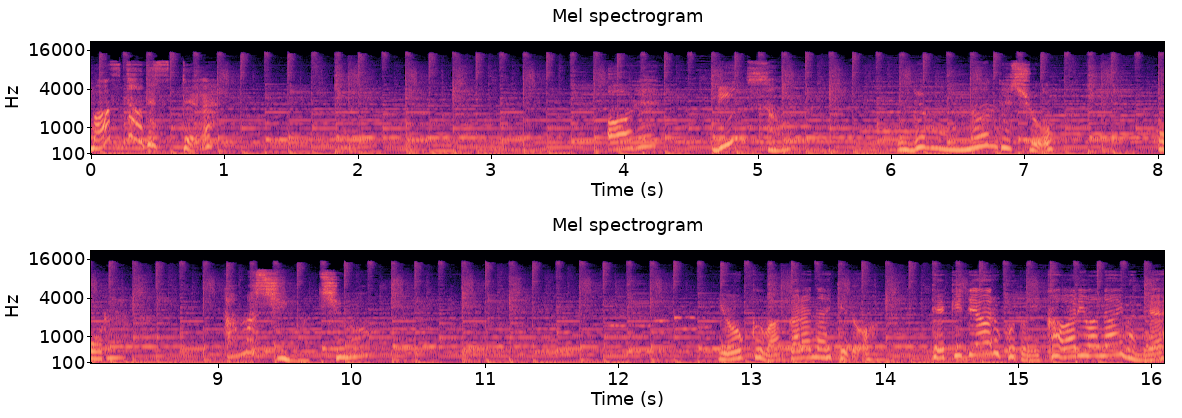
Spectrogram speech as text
マスターですって。あれ？リンさん？でも何でしょう？これ？魂が違うよくわからないけど敵であることに変わりはないわね。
